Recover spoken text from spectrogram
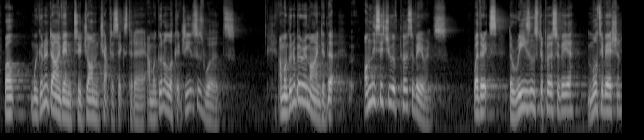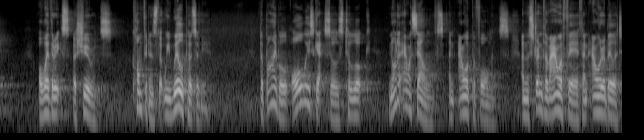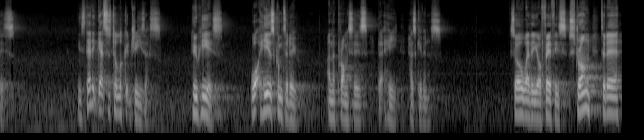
Well, we're going to dive into John chapter 6 today and we're going to look at Jesus' words. And we're going to be reminded that on this issue of perseverance, whether it's the reasons to persevere, motivation, or whether it's assurance, confidence that we will persevere, the Bible always gets us to look not at ourselves and our performance and the strength of our faith and our abilities. Instead, it gets us to look at Jesus, who he is, what he has come to do, and the promises that he has given us. So, whether your faith is strong today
